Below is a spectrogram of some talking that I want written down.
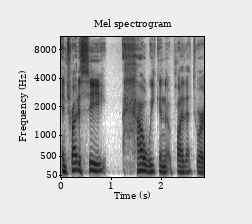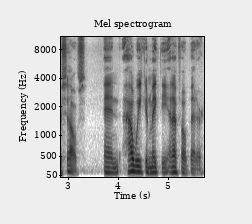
and try to see how we can apply that to ourselves and how we can make the NFL better.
